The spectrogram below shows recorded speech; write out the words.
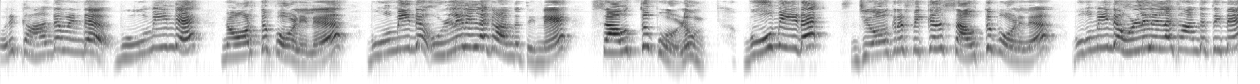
ഒരു കാന്തമുണ്ട്. ഭൂമിന്റെ നോർത്ത് പോളിൽ ഭൂമിയുടെ ഉള്ളിലുള്ള കാന്തത്തിന്റെ സൗത്ത് പോളും ഭൂമിയുടെ ജിയോഗ്രഫിക്കൽ സൗത്ത് പോളിൽ ഭൂമിയുടെ ഉള്ളിലുള്ള കാന്തത്തിന്റെ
